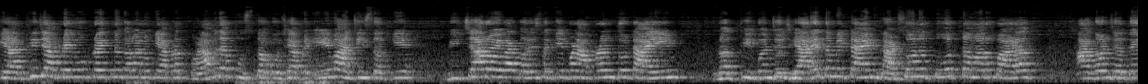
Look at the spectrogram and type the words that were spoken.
ત્યારથી જ આપણે એવો પ્રયત્ન કરવાનો કે આપણા ઘણા બધા પુસ્તકો છે, આપણે એ વાંચી શકીએ, વિચારો એવા કરી શકીએ, પણ આપણને તો ટાઈમ નથી. પણ જો જ્યારે તમે ટાઈમ કાઢશો ને તો જ તમારું બાળક આગળ જતે,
